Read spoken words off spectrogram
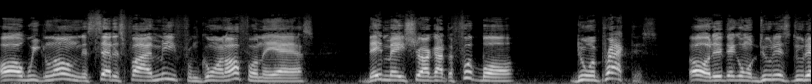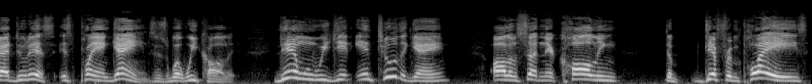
all week long to satisfy me from going off on their ass, they made sure I got the football doing practice. Oh, they're, they're going to do this, do that, do this. It's playing games, is what we call it. Then when we get into the game, all of a sudden they're calling the different plays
